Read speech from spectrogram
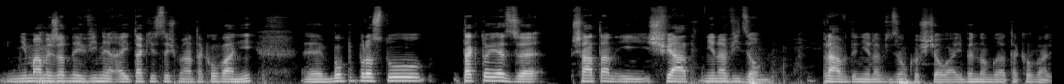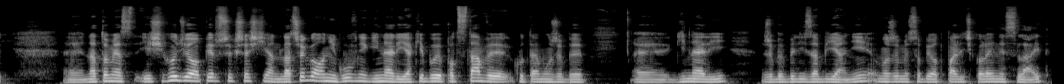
nie mamy żadnej winy, a i tak jesteśmy atakowani, e, bo po prostu tak to jest, że szatan i świat nienawidzą prawdy, nienawidzą Kościoła i będą go atakowali. E, natomiast jeśli chodzi o pierwszych chrześcijan, dlaczego oni głównie ginęli, jakie były podstawy ku temu, żeby e, ginęli, żeby byli zabijani, możemy sobie odpalić kolejny slajd.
